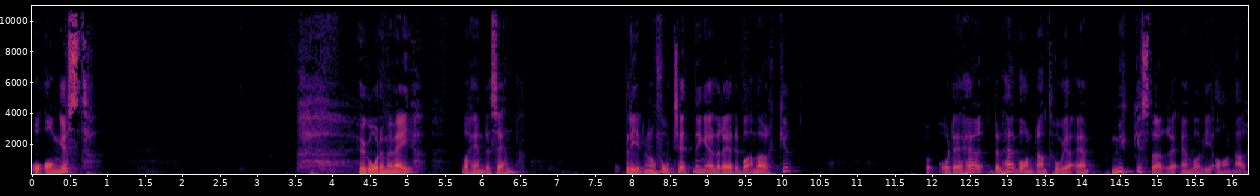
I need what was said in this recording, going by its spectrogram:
och ångest. Hur går det med mig? Vad händer sen? Blir det någon fortsättning eller är det bara mörker? Och det här, den här våndan tror jag är mycket större än vad vi anar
